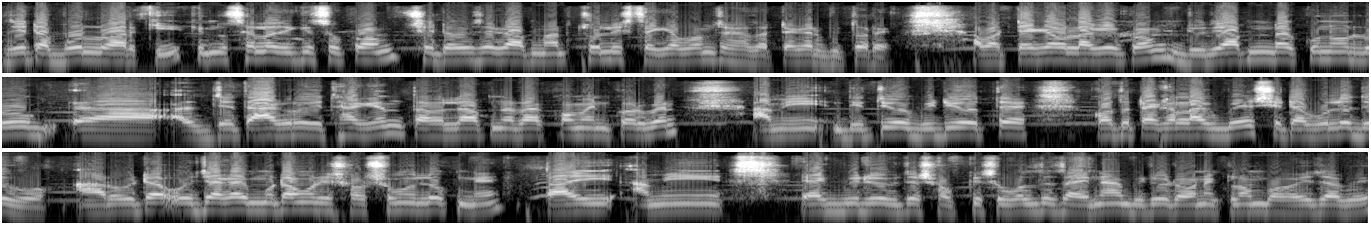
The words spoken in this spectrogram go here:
যেটা বলল আর কি, কিন্তু স্যালারি কিছু কম, সেটা হয়েছে আপনার চল্লিশ থেকে পঞ্চাশ হাজার টাকার ভিতরে। আবার টাকাও লাগে কম, যদি আপনারা কোনো লোক যেতে আগ্রহী থাকেন, তাহলে আপনারা কমেন্ট করবেন। আমি দ্বিতীয় ভিডিওতে কত টাকা লাগবে সেটা বলে দেব। আর ওইটা ওই জায়গায় মোটামুটি সবসময় লোক নেই তাই আমি এক ভিডিওতে সব কিছু বলতে চাই না, ভিডিওটা অনেক লম্বা হয়ে যাবে।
